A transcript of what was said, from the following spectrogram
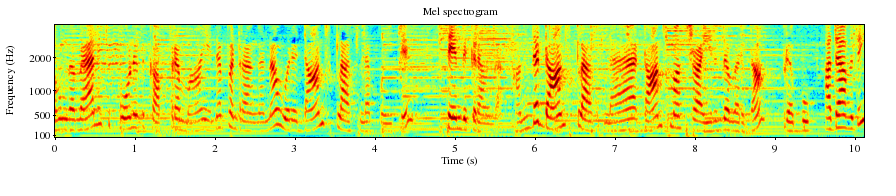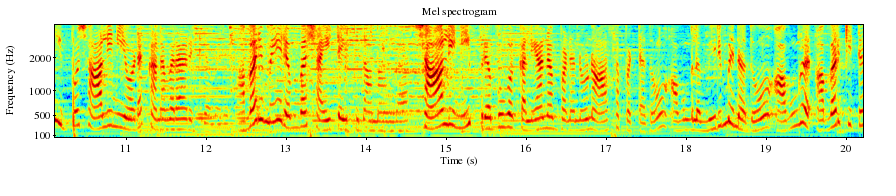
அவங்க வேலைக்கு போனதுக்கு அப்புறமா என்ன பண்றாங்கன்னா ஒரு டான்ஸ் கிளாஸ்ல போயிட்டு சேர்ந்துக்கிறாங்க. அந்த டான்ஸ் கிளாஸ்ல டான்ஸ் மாஸ்டரா இருந்தவர் தான் பிரபு. அதாவது இப்போ ஷாலினியோட கணவரா இருக்கிறவர். அவருமே ரொம்ப ஷை டைப் தானாங்க. ஷாலினி பிரபுவை கல்யாணம் பண்ணணும்னு ஆசைப்பட்டதும் அவங்கள விரும்பினதும் அவங்க அவர்கிட்ட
